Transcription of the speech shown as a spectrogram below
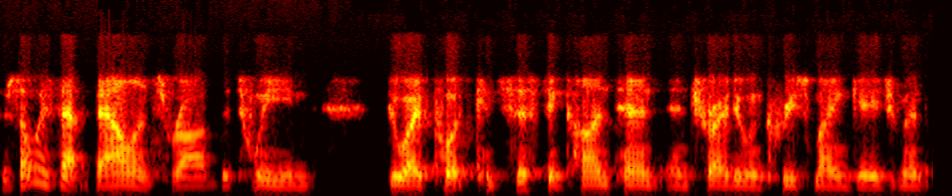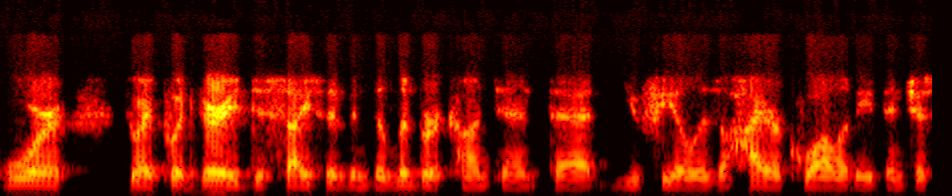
there's always that balance, Rob, between do I put consistent content and try to increase my engagement, or do I put very decisive and deliberate content that you feel is a higher quality than just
